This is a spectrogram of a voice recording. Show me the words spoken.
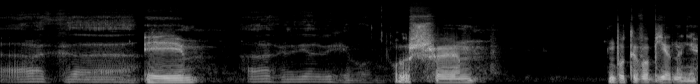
רק, אה, і רק לעניין וחיבור. лише бути в об'єднанні.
